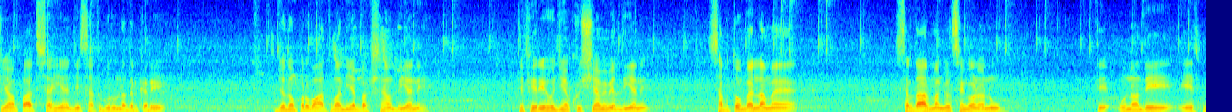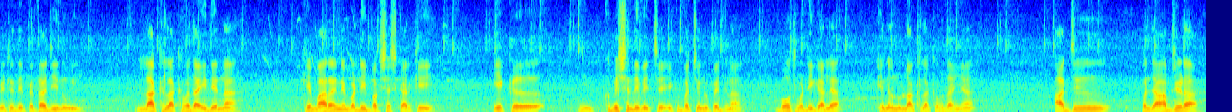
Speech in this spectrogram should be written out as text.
ਖੁਸ਼ੀਆਂ, ਪਾਤਸ਼ਾਹੀਆਂ ਜੇ ਸਤਿਗੁਰੂ ਨਦਰ ਕਰੇ, ਜਦੋਂ ਪ੍ਰਮਾਤਮਾ ਦੀਆਂ ਬਖਸ਼ਾਂ ਹੁੰਦੀਆਂ ਨੇ, ਤੇ ਫਿਰ ਇਹੋ ਜਿਹੀਆਂ ਖੁਸ਼ੀਆਂ ਵੀ ਮਿਲਦੀਆਂ ਨੇ। ਸਭ ਤੋਂ ਪਹਿਲਾਂ ਮੈਂ ਸਰਦਾਰ ਮੰਗਲ ਸਿੰਘ ਹੋਣਾ ਨੂੰ ਤੇ ਉਹਨਾਂ ਦੇ ਇਸ ਬੇਟੇ ਦੇ ਪਿਤਾ ਜੀ ਨੂੰ ਵੀ ਲੱਖ ਲੱਖ ਵਧਾਈ ਦੇਣਾ ਕਿ ਮਹਾਰਾਜ ਨੇ ਵੱਡੀ ਬਖਸ਼ਿਸ਼ ਕਰਕੇ ਇੱਕ ਕਮਿਸ਼ਨ ਦੇ ਵਿੱਚ ਇੱਕ ਬੱਚੇ ਨੂੰ ਭੇਜਣਾ। ਬਹੁਤ ਵੱਡੀ ਗੱਲ ਆ। ਇਹਨਾਂ ਨੂੰ ਲੱਖ ਲੱਖ ਵਧਾਈਆਂ। ਅੱਜ ਪੰਜਾਬ ਜਿਹੜਾ,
